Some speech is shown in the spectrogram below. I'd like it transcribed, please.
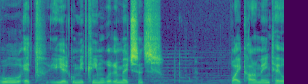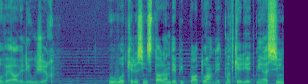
Ու այդ երկու միտքի իմ ուղեղի մեջ սենց պայքարում էին թե ով է ավելի ուժեղ։ Ու ոդքերս ինձ տարան դեպի պատուհան այդ մտքերի հետ միասին,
